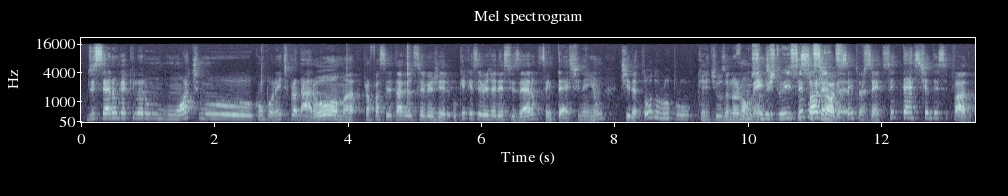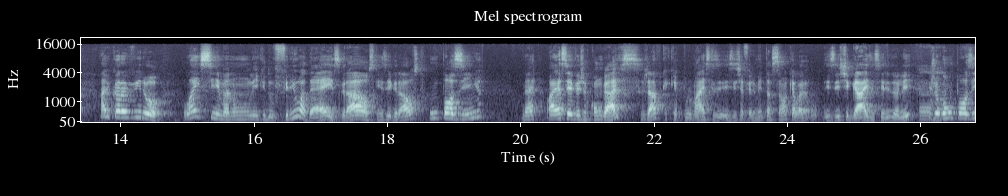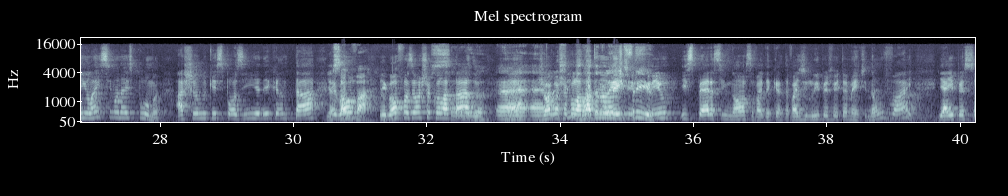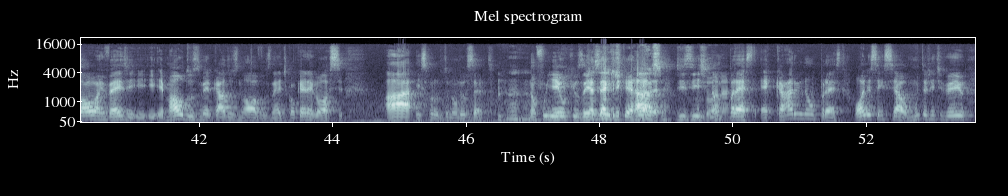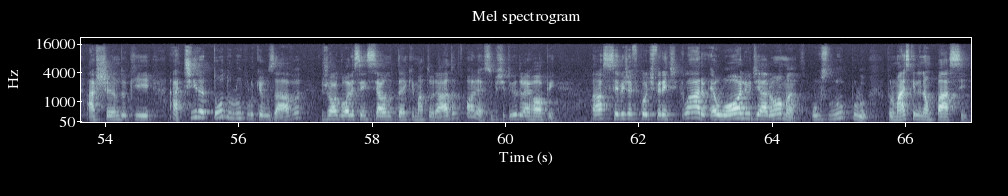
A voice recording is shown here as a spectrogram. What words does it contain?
Disseram que aquilo era um, um ótimo componente para dar aroma, para facilitar a vida do cervejeiro. O que, que as cervejarias fizeram? Sem teste nenhum, tira todo o lúpulo que a gente usa normalmente Vamos substituir 100%. e só joga 100%, é, sem teste antecipado. Aí o cara virou lá em cima, num líquido frio a 10 graus, 15 graus, um pozinho né? Aí a cerveja com gás, já, porque por mais que existe a fermentação, aquela, existe gás inserido ali, uhum. e jogou um pozinho lá em cima na espuma, achando que esse pozinho ia decantar. Ia é igual, salvar. Igual fazer um achocolatado. É, né? É, Joga o achocolatado no, no leite, leite frio. frio. e espera assim, nossa, vai decantar, vai diluir perfeitamente. Não vai. E aí o pessoal, ao invés de. E, e, é mal dos mercados novos, né? De qualquer negócio ah, esse produto não deu certo. Uhum. Não fui eu que usei Desiste, a técnica errada. Próximo. Desiste, não né? presta. É caro e não presta. Óleo essencial. Muita gente veio achando que, ah, tira todo o lúpulo que eu usava, joga óleo essencial no tanque maturado, olha, substituiu o dry hopping. Ah, a cerveja ficou diferente. Claro, é o óleo de aroma, o lúpulo, por mais que ele não passe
